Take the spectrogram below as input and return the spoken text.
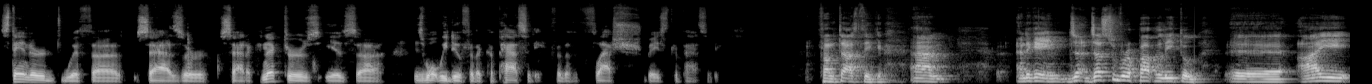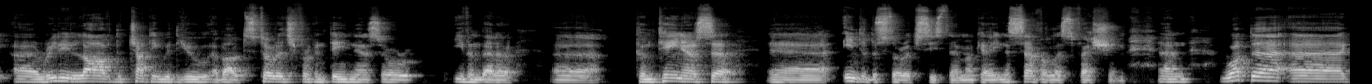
standard with uh, SAS or SATA connectors is uh, is what we do for the capacity for the flash based capacity. Fantastic. Um, and again, j- just to wrap up a little, uh, I uh, really loved chatting with you about storage for containers, or even better, uh, containers uh, uh, into the storage system. Okay, in a serverless fashion. And what uh,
